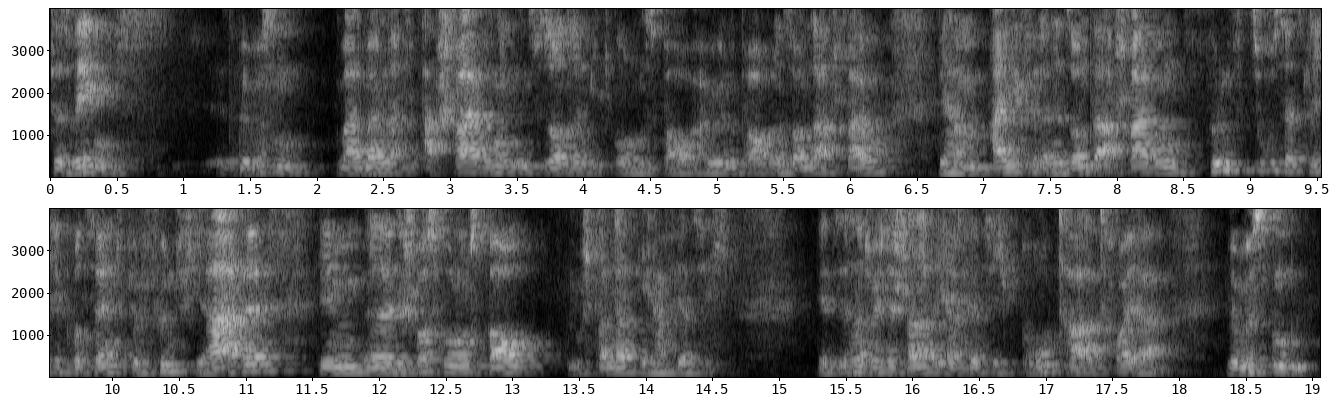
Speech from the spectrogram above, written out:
Deswegen, ich, wir müssen meiner Meinung nach die Abschreibungen, insbesondere im Mietwohnungsbau, erhöhen. Wir brauchen eine Sonderabschreibung. Wir haben eingeführt eine Sonderabschreibung, fünf zusätzliche Prozent für fünf Jahre im äh, Geschosswohnungsbau im Standard EH40. Jetzt ist natürlich der Standard EH40 brutal teuer. Wir müssten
